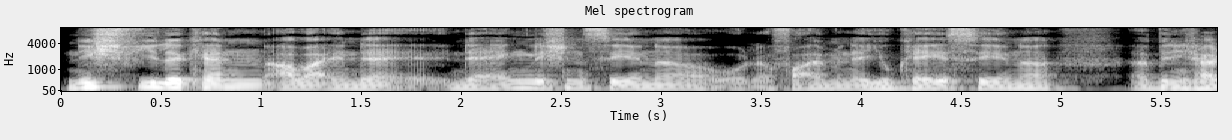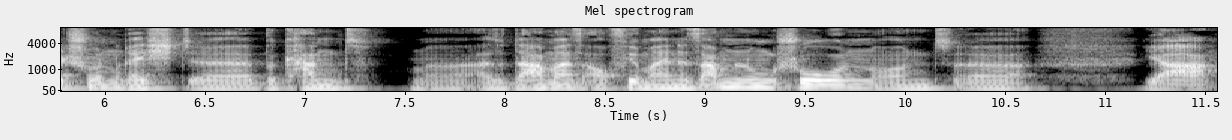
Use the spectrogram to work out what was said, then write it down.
nicht viele kennen, aber in der, in der englischen Szene oder vor allem in der UK-Szene äh, bin ich halt schon recht äh, bekannt. Ne? Also damals auch für meine Sammlung schon und äh, ja,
